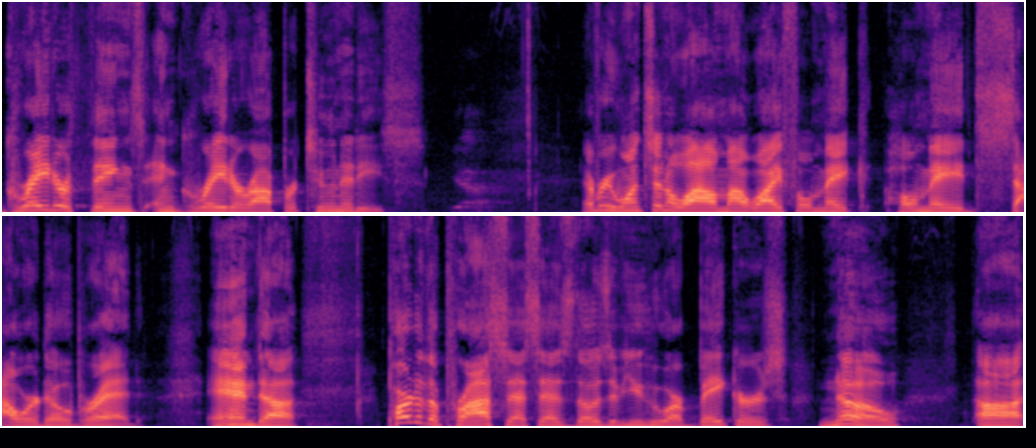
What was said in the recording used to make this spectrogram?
greater things and greater opportunities. Every once in a while, my wife will make homemade sourdough bread. And uh, part of the process, as those of you who are bakers know, uh,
